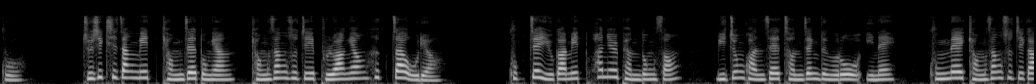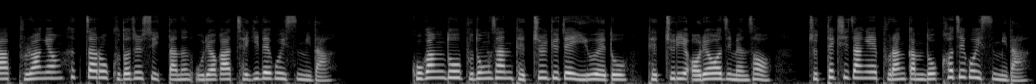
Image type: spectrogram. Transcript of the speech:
9. 주식시장 및 경제 동향, 경상수지 불황형 흑자 우려. 국제 유가 및 환율 변동성, 미중 관세 전쟁 등으로 인해 국내 경상수지가 불황형 흑자로 굳어질 수 있다는 우려가 제기되고 있습니다. 고강도 부동산 대출 규제 이후에도 대출이 어려워지면서 주택시장의 불안감도 커지고 있습니다.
